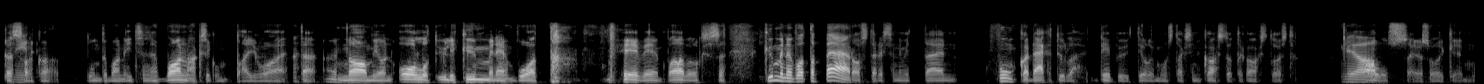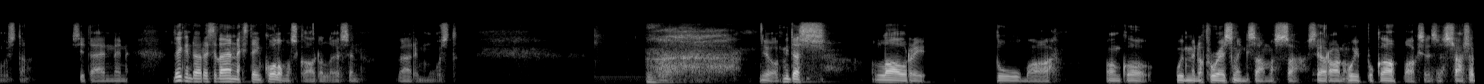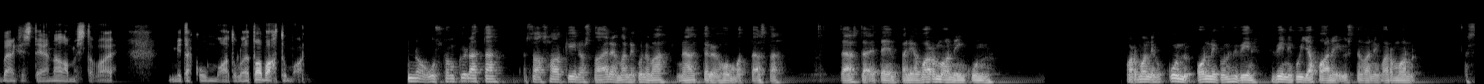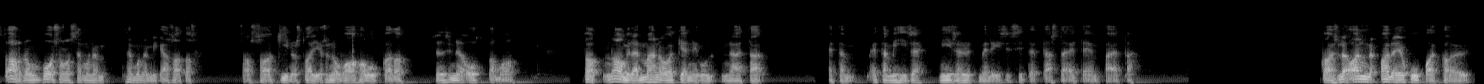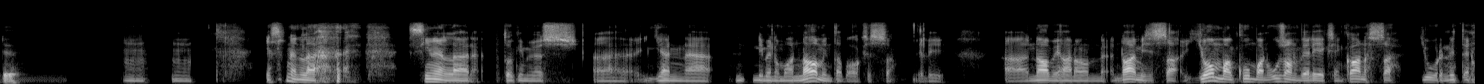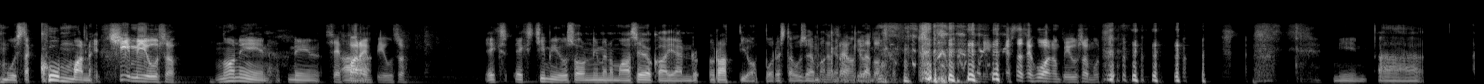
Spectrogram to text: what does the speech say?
Tässä niin. alkaa tuntemaan itsensä vanhaksi, kun tajuaa, että Naami on ollut yli 10 vuotta VVn palveluksessa. 10 vuotta päärosterissa nimittäin Funkadactyl debyytti oli muistaakseni 2012 Joo. alussa, jos oikein muistan. Sitä ennen legendaarisella NXTn kolmoskaudella, jos en väärin muista. Joo, mitäs Lauri tuumaa? Onko Women of Wrestling saamassa seuraavan huippukaappauksensa Sasha Banksista ja Naamista vai mitä kummaa tulee tapahtumaan? No uskon kyllä, että Sasha kiinnostaa enemmän niin kuin nämä näyttelyhommat tästä, tästä eteenpäin ja varmaan niin kuin, varmaan niin kuin, kun on niin kuin hyvin, hyvin niin kuin Japanin ystävä, niin varmaan Stardom voisi olla semmoinen, semmoinen mikä saataisiin Sashaa kiinnostaa, jos ne on vaan halukkaita sen sinne ottamaan. Mutta Naamille mä en oikein niin kuin näe, että, että, että mihin, se, mihin se nyt menisi sitten tästä eteenpäin. Että kai sille aina, aina joku paikka löytyy. Mm, mm. Ja sinällään, sinällään toki myös äh, jännää nimenomaan Naamin tapauksessa. Eli äh, Naamihan on naimisissa jomman kumman Uson veljeksen kanssa, juuri nyt en muista kumman. Jimmy Uso. No niin. niin Se parempi äh, Uso. Eikö, eikö Jimmy Uso on nimenomaan se, joka on jäänyt rattioppuudesta useamman no, kerran? se on kyllä totta. Oli se huonompi Uso, mutta... niin ää,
